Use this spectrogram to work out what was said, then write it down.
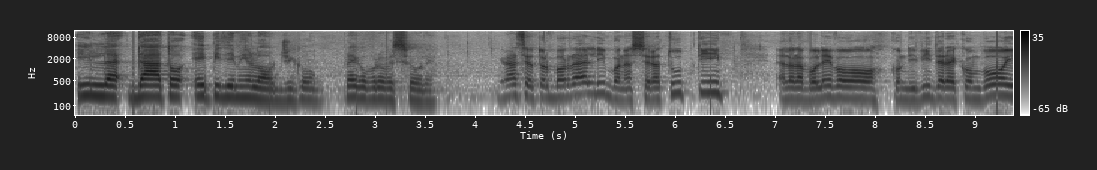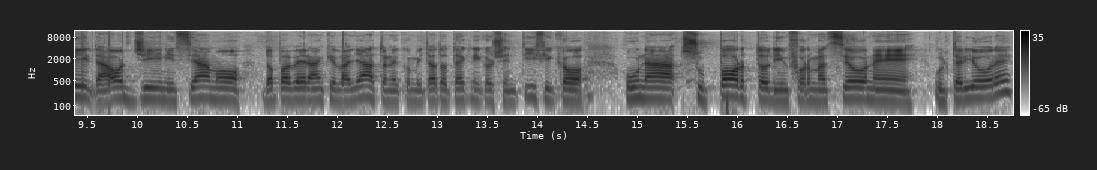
il dato epidemiologico. Prego professore. Grazie dottor Borrelli, buonasera a tutti. Allora volevo condividere con voi, da oggi iniziamo, dopo aver anche vagliato nel Comitato Tecnico Scientifico un supporto di informazione ulteriore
